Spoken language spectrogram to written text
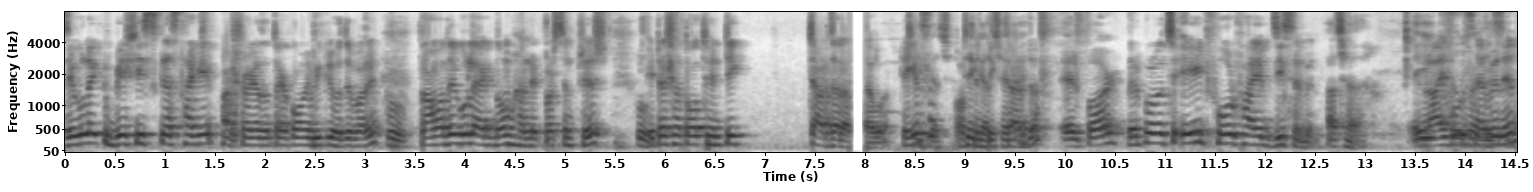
যেগুলো একটু বেশি স্ক্র্যাচ থাকে পাঁচশো এক হাজার টাকা কমে বিক্রি হতে পারে। তো আমাদেরগুলো একদম হান্ড্রেড পার্সেন্ট ফ্রেশ এটার সাথে অথেন্টিক চার্জার আছে আবার ঠিক আছে? ঠিক অথেন্টিক আছে। চার্জার এরপর? এরপর হচ্ছে eight four five G seven আচ্ছা রাইজেন সেভেন এর।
